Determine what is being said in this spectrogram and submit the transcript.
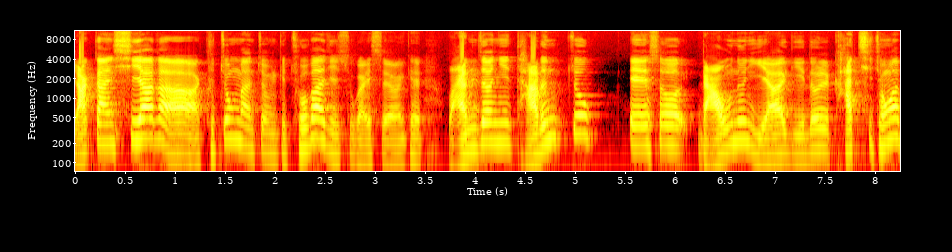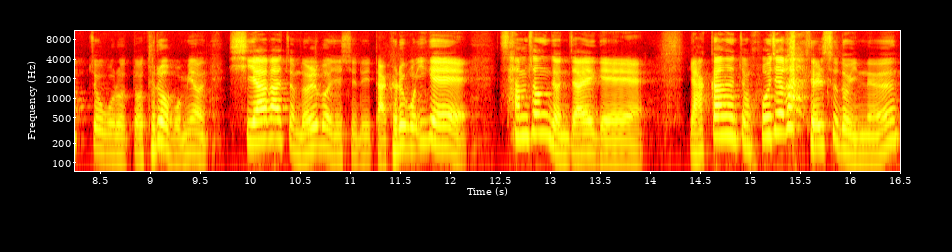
약간 시야가 그쪽만 좀 이렇게 좁아질 수가 있어요. 이렇게 완전히 다른 쪽에서 나오는 이야기를 같이 종합적으로 또 들어보면 시야가 좀 넓어질 수도 있다. 그리고 이게 삼성전자에게 약간은 좀 호재가 될 수도 있는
